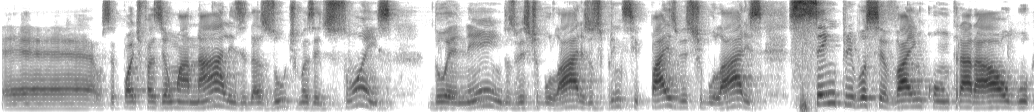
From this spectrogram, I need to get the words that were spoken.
É, você pode fazer uma análise das últimas edições do Enem, dos vestibulares, os principais vestibulares, sempre você vai encontrar algo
